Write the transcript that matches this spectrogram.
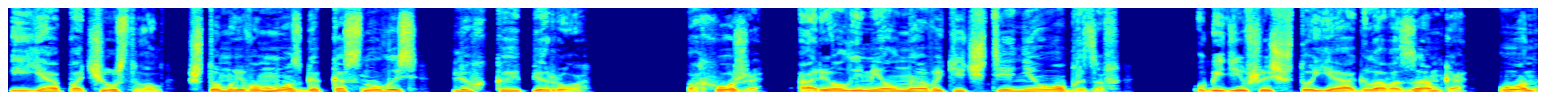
и я почувствовал, что моего мозга коснулось легкое перо. Похоже, орел имел навыки чтения образов. Убедившись, что я глава замка, он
